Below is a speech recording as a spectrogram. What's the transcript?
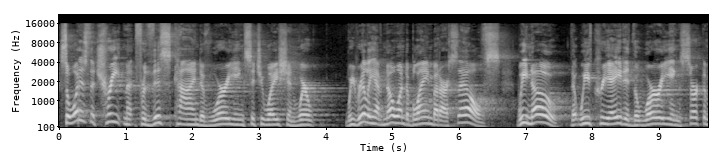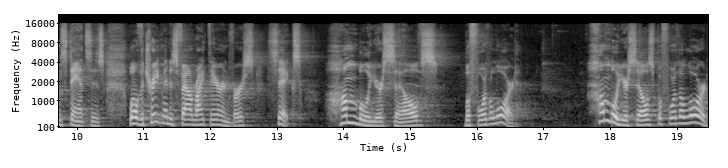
So, what is the treatment for this kind of worrying situation where we really have no one to blame but ourselves? We know that we've created the worrying circumstances. Well, the treatment is found right there in verse 6. Humble yourselves before the Lord. Humble yourselves before the Lord.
